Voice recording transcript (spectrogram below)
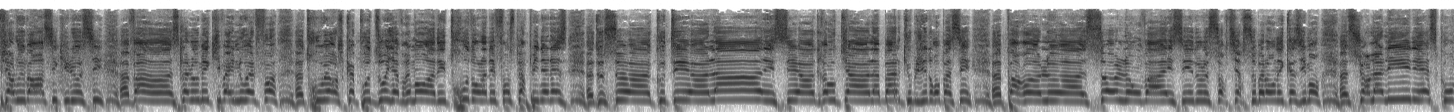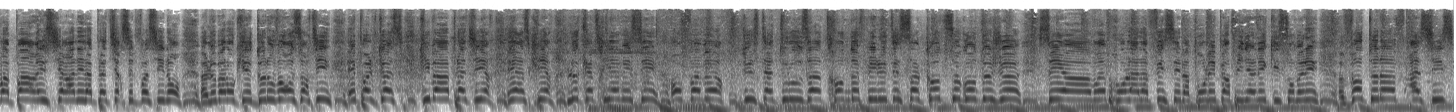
Pierre-Louis Barassi qui lui aussi va slalomer qui va une nouvelle fois trouver Ange Capozzo. Il y a vraiment des trous dans la défense perpignanaise de ce euh, côté euh, là. Et c'est Graou qui a la balle qui est obligé de repasser par le sol. On va essayer de le sortir. Ce ballon on est quasiment euh, sur la ligne. Et est-ce qu'on va pas réussir à aller l'aplatir cette fois-ci non. Euh, le ballon qui est de nouveau ressorti. Et Paul Cos qui va aplatir et inscrire le quatrième essai en faveur du Stade Toulousain. 39 minutes et 50 secondes de jeu. C'est euh, vraiment là la fessée là pour les Perpignanais qui sont menés 29 à 6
